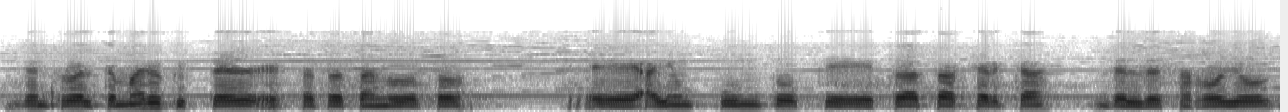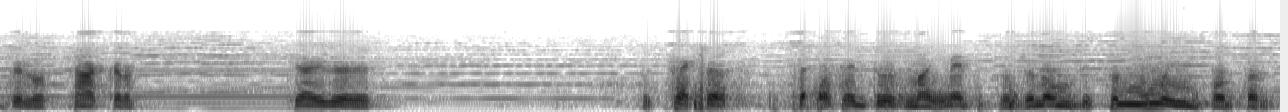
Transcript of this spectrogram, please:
Dentro del temario que usted está tratando, doctor, eh, hay un punto que trata acerca del desarrollo de los chakras. ¿Qué hay de eso? Los chakras, o centros magnéticos del hombre, son muy importantes.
